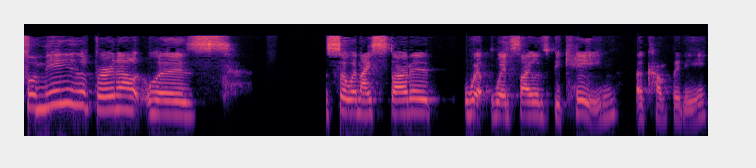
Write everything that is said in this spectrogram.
for me, the burnout was so when I started, when Silence became a company,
